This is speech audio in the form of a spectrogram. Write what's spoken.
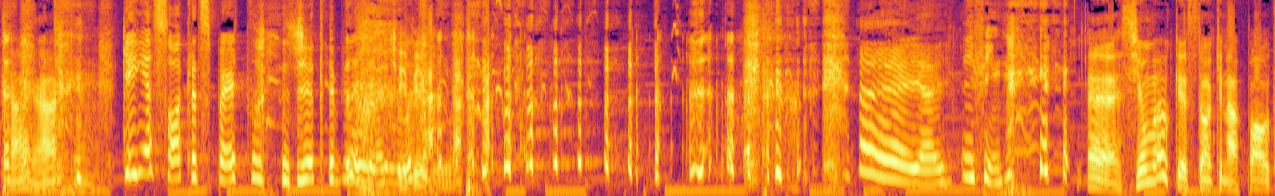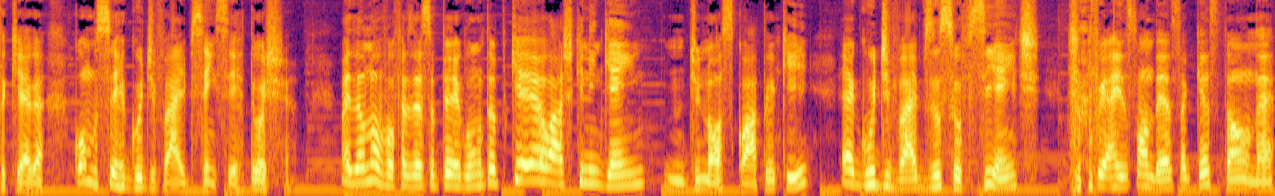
Caraca. Quem é Sócrates perto de ET Bilu, né? Tipo, TV. Ai, ai. Enfim. É, tinha uma questão aqui na pauta que era como ser good vibe sem ser trouxa. Mas eu não vou fazer essa pergunta porque eu acho que ninguém de nós quatro aqui é good vibes o suficiente pra responder essa questão, né?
